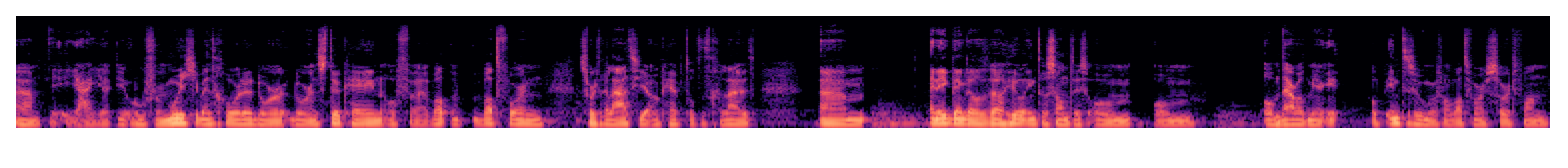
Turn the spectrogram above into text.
Ehm, ja, je, hoe vermoeid je bent geworden door, door een stuk heen, of eh, wat, wat voor een soort relatie je ook hebt tot het geluid. Ehm, en ik denk dat het wel heel interessant is om, om, om daar wat meer op in te zoomen van wat voor een soort van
